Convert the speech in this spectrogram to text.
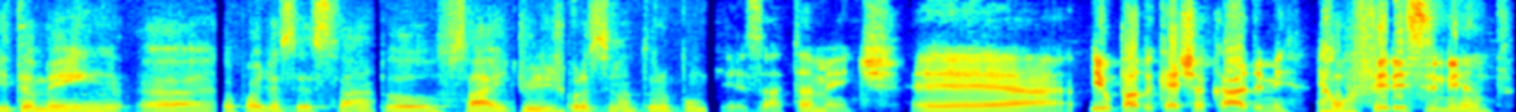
E também uh, você pode acessar pelo site jurídicoassinatura.com. Exatamente. É... E o Padocast Academy é um oferecimento.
